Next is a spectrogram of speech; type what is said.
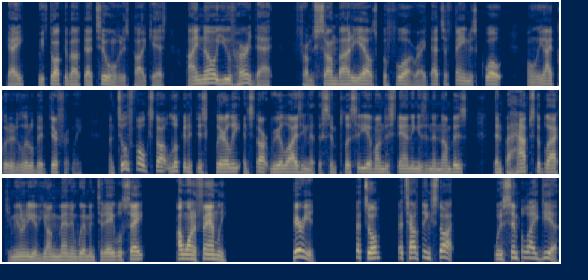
Okay? We've talked about that too over this podcast. I know you've heard that from somebody else before, right? That's a famous quote, only I put it a little bit differently. Until folks start looking at this clearly and start realizing that the simplicity of understanding is in the numbers, then perhaps the black community of young men and women today will say, I want a family. Period. That's all. That's how things start. With a simple idea.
